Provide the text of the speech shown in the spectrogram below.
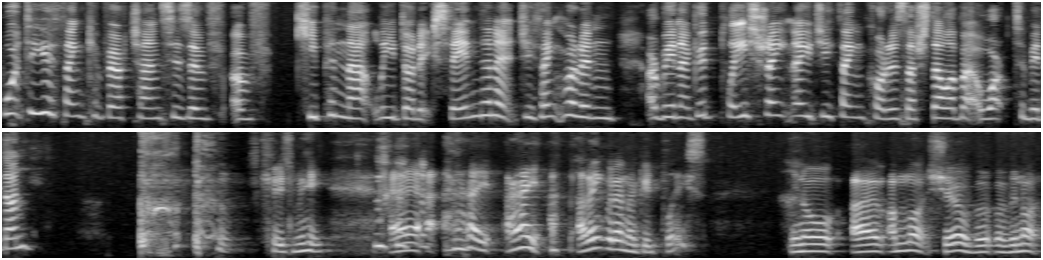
what do you think of our chances of of keeping that lead or extending it? Do you think we're in are we in a good place right now, do you think, or is there still a bit of work to be done? Excuse me. uh, I, I, I think we're in a good place. You know, I, am not sure, but we're not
